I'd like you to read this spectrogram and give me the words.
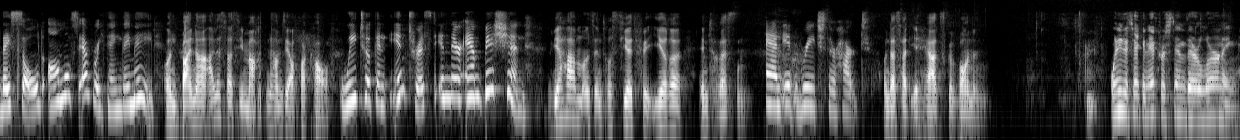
They sold almost everything they made. Und beinahe alles, was sie machten, haben sie auch verkauft. We took an interest in their ambition, Wir haben uns interessiert für ihre Interessen. and it reached their heart. Und das hat ihr Herz gewonnen. We need to take an interest in their learning.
